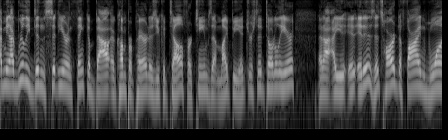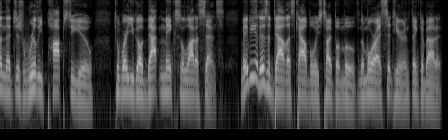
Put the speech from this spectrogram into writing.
I mean I really didn't sit here and think about or come prepared as you could tell for teams that might be interested totally here. And I, I it, it is it's hard to find one that just really pops to you to where you go that makes a lot of sense. Maybe it is a Dallas Cowboys type of move. The more I sit here and think about it,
